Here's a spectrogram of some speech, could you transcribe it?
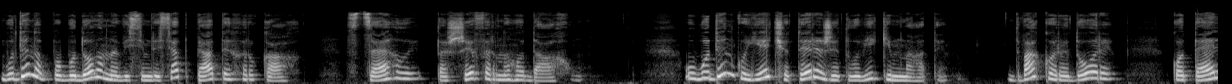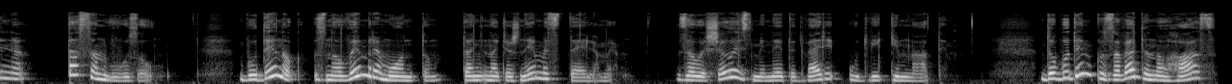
Будинок побудовано в 85-х роках з цегли та шиферного даху. У будинку є чотири житлові кімнати, два коридори, котельня та санвузол. Будинок з новим ремонтом та натяжними стелями. Залишилось змінити двері у дві кімнати. До будинку заведено газ,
